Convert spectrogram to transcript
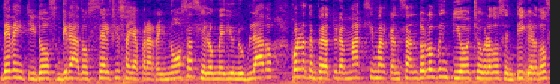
de 22 grados Celsius allá para Reynosa, cielo medio nublado, con la temperatura máxima alcanzando los 28 grados centígrados.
